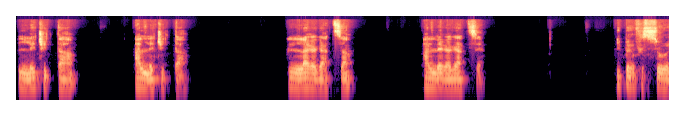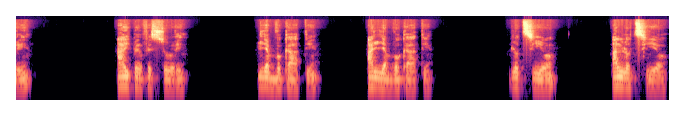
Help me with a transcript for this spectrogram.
Le città. Alle città. La ragazza. Alle ragazze. I professori. Ai professori. Gli avvocati. Agli avvocati. Lo zio. Allo zio.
